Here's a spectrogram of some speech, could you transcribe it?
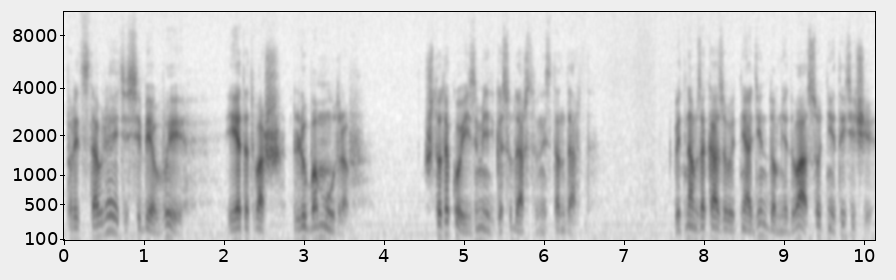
представляете себе, вы и этот ваш Любомудров, что такое изменить государственный стандарт? Ведь нам заказывают не один дом, не два, а сотни и тысячи.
